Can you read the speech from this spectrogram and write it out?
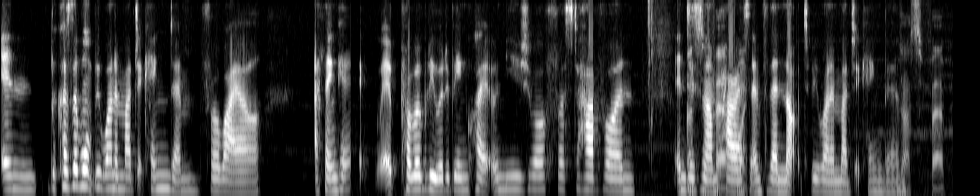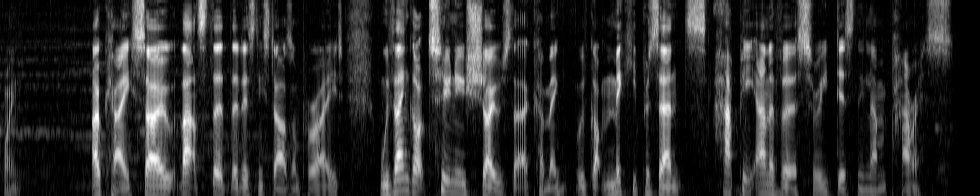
in because there won't be one in Magic Kingdom for a while. I think it, it probably would have been quite unusual for us to have one in That's Disneyland Paris point. and for there not to be one in Magic Kingdom. That's a fair point. Okay, so that's the, the Disney Stars on Parade. We've then got two new shows that are coming. We've got Mickey Presents Happy Anniversary Disneyland Paris.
